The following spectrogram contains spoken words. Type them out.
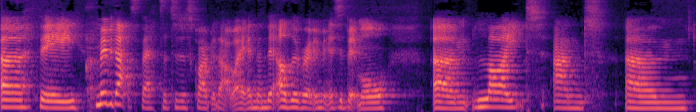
earthy. Maybe that's better to describe it that way. And then the other room is a bit more um, light and um,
